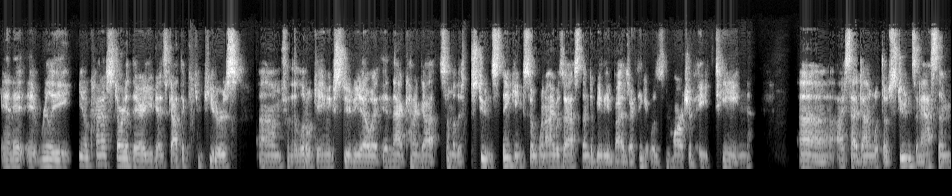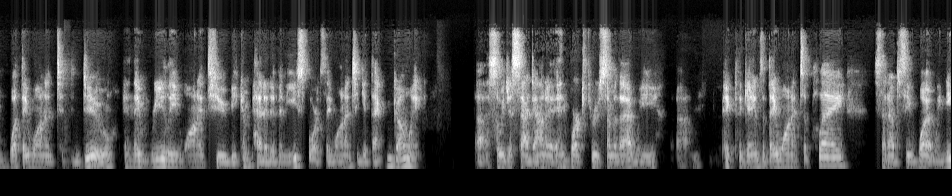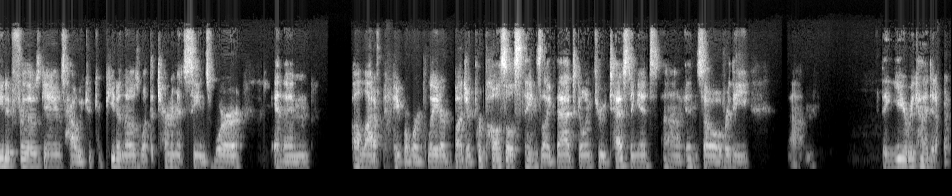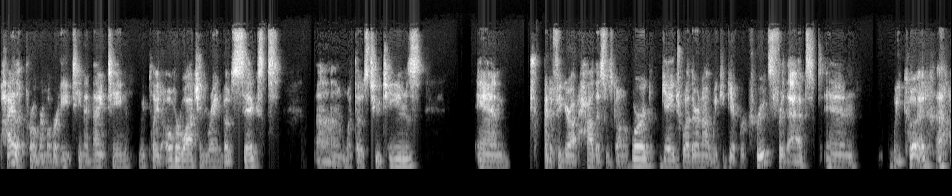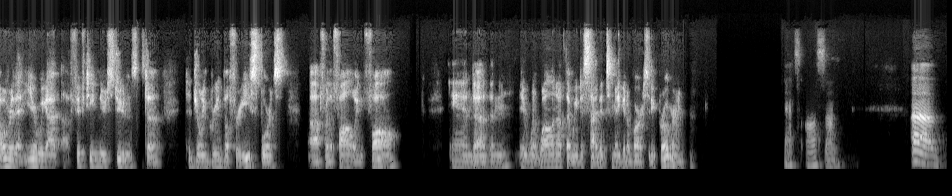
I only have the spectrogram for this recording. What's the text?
And it, it really, you know, kind of started there. You guys got the computers um, for the little gaming studio, and that kind of got some of the students thinking. So when I was asked then to be the advisor, I think it was March of 18, uh, I sat down with those students and asked them what they wanted to do. And they really wanted to be competitive in esports, they wanted to get that going. Uh, so we just sat down and worked through some of that. We um, picked the games that they wanted to play set out to see what we needed for those games, how we could compete in those, what the tournament scenes were, and then a lot of paperwork later, budget proposals, things like that, going through testing it. Uh, and so over the um, the year, we kind of did a pilot program over 18 and 19. We played Overwatch and Rainbow Six um, with those two teams, and tried to figure out how this was going to work, gauge whether or not we could get recruits for that, and we could over that year we got uh, 15 new students to to join greenville for esports uh, for the following fall and uh, then it went well enough that we decided to make it a varsity program That's awesome. Um,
